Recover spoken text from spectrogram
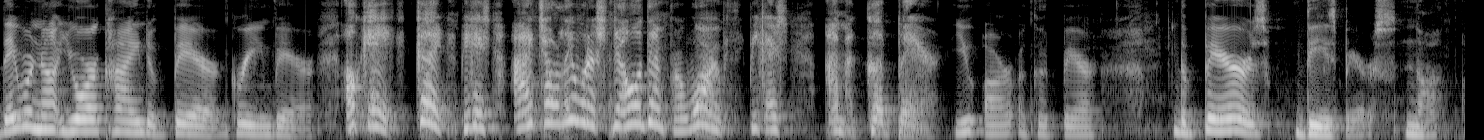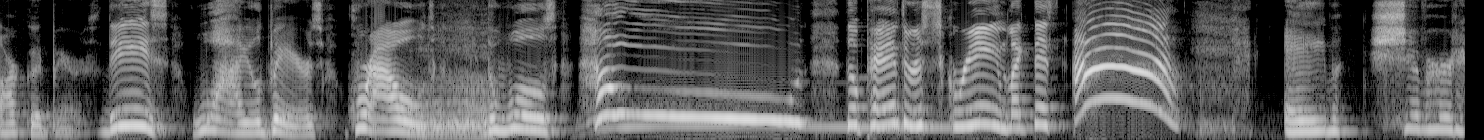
They were not your kind of bear, green bear. Okay, good, because I totally would have snowed them for warmth, because I'm a good bear. You are a good bear. The bears, these bears, not our good bears, these wild bears growled. The wolves howled. The panthers screamed like this Ah! Abe shivered.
